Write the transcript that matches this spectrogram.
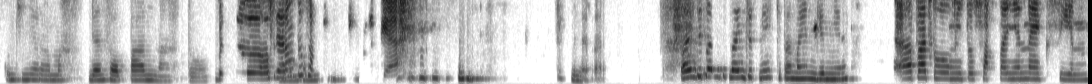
Kuncinya ramah dan sopan. Nah, tuh. Betul. Sekarang tuh sobat penting. ya. Benar. Lanjut, lanjut, lanjut nih. Kita main gamenya. Apa tuh mitos faktanya next, Sin?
